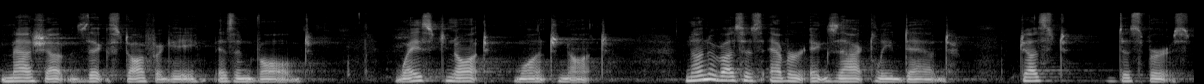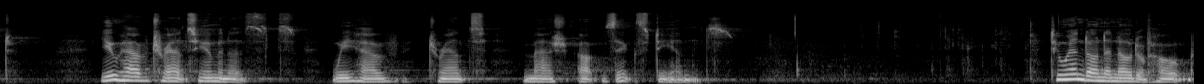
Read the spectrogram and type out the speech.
mash-up zixtophagy is involved. Waste not, want not. None of us is ever exactly dead, just dispersed. You have transhumanists. We have trans mash up Zixtians. To end on a note of hope,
